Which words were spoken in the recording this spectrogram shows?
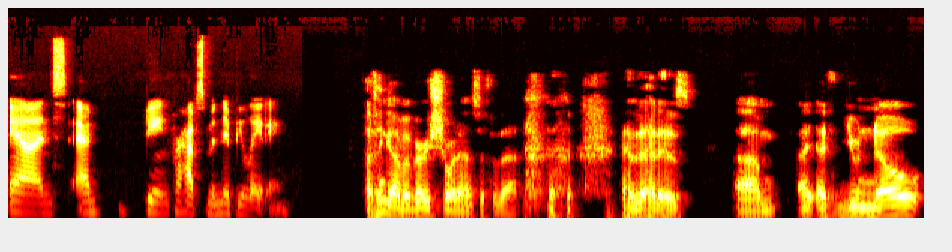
and and being perhaps manipulating? I think I have a very short answer for that, and that is, um, I, I, you know,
